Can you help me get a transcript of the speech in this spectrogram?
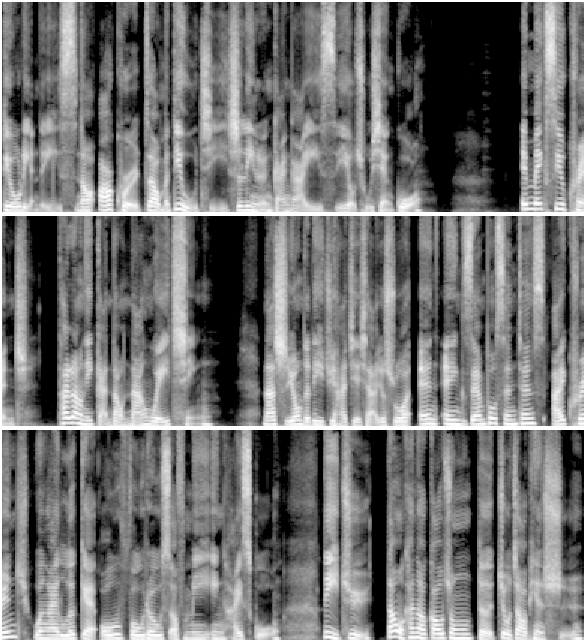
丢脸的意思。然后 awkward 在我们第五集是令人尴尬的意思，也有出现过。It makes you cringe，它让你感到难为情。那使用的例句，它接下来就说：An：An example sentence, I cringe when I look at old photos of me in high school。例句：当我看到高中的旧照片时，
